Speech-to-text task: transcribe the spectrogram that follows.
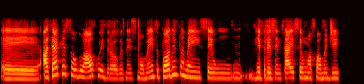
É, até a questão do álcool e drogas nesse momento podem também ser um, um representar e ser uma forma de,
